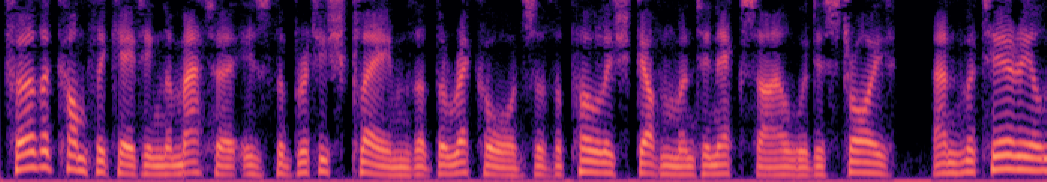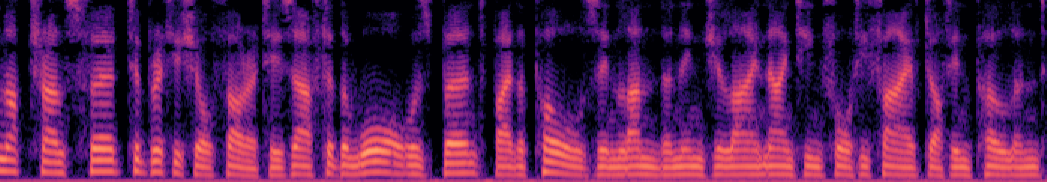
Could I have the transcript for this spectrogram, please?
Further complicating the matter is the British claim that the records of the Polish government in exile were destroyed, and material not transferred to British authorities after the war was burnt by the Poles in London in July 1945. In Poland,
